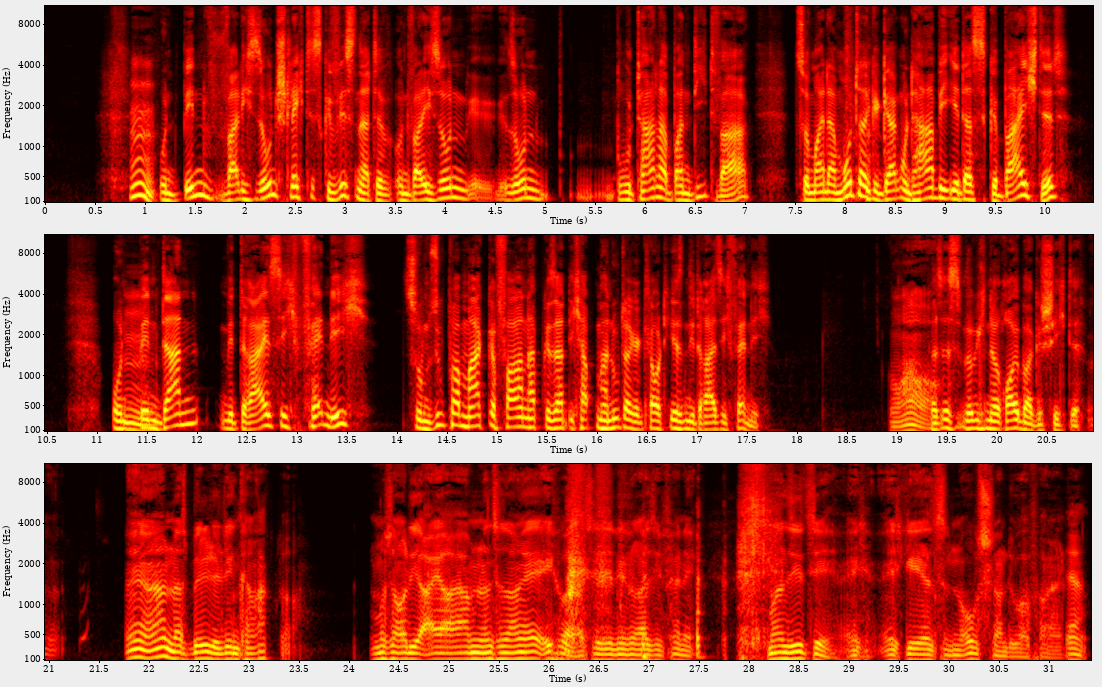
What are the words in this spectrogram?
Und bin, weil ich so ein schlechtes Gewissen hatte und weil ich so ein, so ein brutaler Bandit war, zu meiner Mutter gegangen und habe ihr das gebeichtet und bin dann mit 30 Pfennig zum Supermarkt gefahren, habe gesagt, ich habe einen Hanuta geklaut, hier sind die 30 Pfennig. Wow. Das ist wirklich eine Räubergeschichte. Ja, und das bildet den Charakter. Du musst auch die Eier haben, dann zu sagen, hey, ich war das, hier sind die 30 Pfennig. Man sieht sie. Ich, ich gehe jetzt einen Obststand überfallen. Ja.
